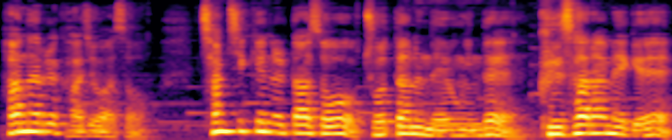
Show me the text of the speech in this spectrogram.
하나를 가져와서 참치캔을 따서 주었다는 내용인데 그 사람에게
